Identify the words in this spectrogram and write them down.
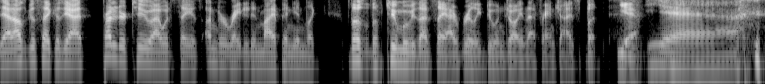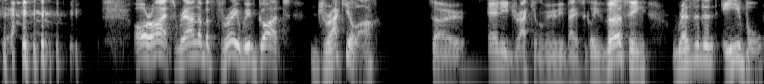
Yeah, and I was gonna say because yeah, Predator Two I would say is underrated in my opinion. Like those are the two movies I'd say I really do enjoy in that franchise. But Yeah. yeah, All right, round number three. We've got Dracula. So any Dracula movie, basically, versus Resident Evil.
